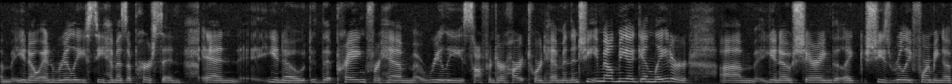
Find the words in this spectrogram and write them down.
um, you know, and really see him as a person. And, you know, that praying for him really softened her heart toward him. And then she emailed me again later, um, you know, sharing that, like, she's really forming a,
